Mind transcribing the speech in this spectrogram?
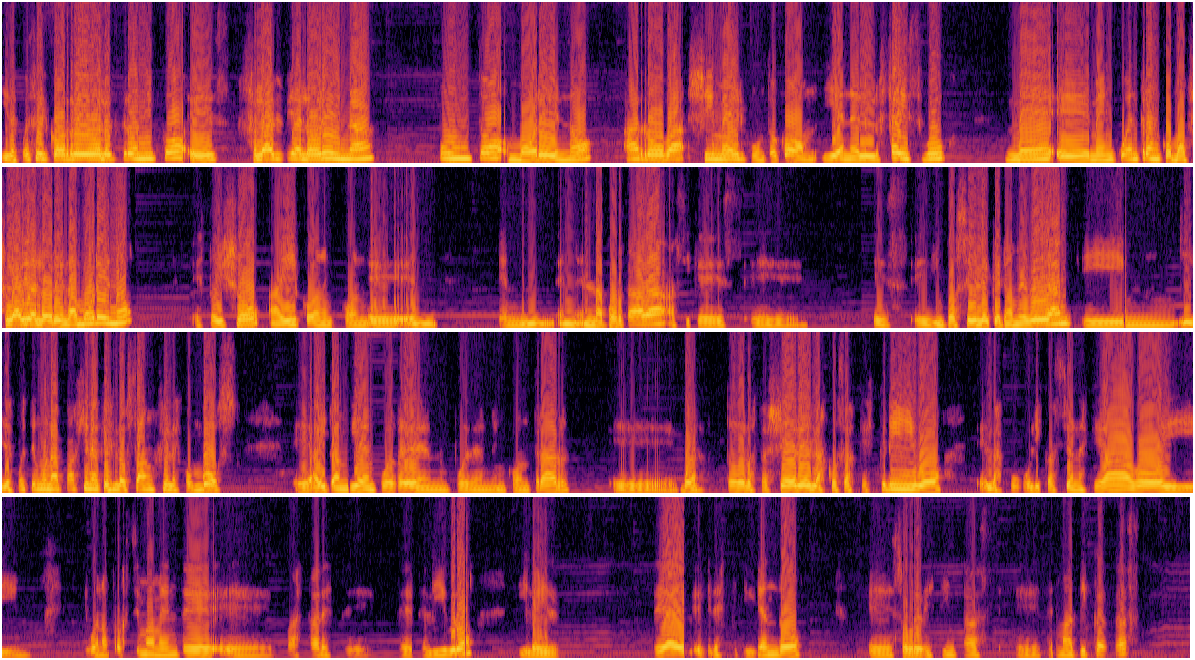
Y después el correo electrónico es flavialorena.moreno.gmail.com y en el Facebook me, eh, me, encuentran como Flavia Lorena Moreno. Estoy yo ahí con, con eh, en, en, la portada, así que es, eh, es imposible que no me vean. Y, y, después tengo una página que es Los Ángeles con Vos. ahí también pueden, pueden encontrar eh, bueno, todos los talleres, las cosas que escribo, eh, las publicaciones que hago y, bueno, próximamente eh, va a estar este, este, libro y la idea es ir escribiendo sobre distintas temáticas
